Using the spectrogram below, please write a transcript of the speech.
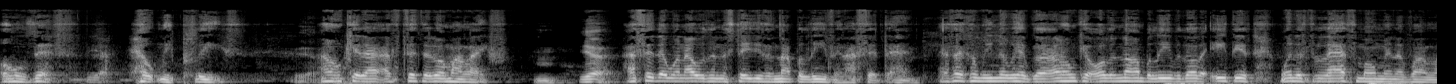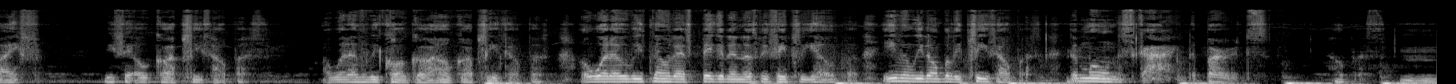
oh this. Yeah. Help me, please. Yeah. I don't care. I, I've said that all my life. Mm. Yeah. I said that when I was in the stages of not believing. I said that. That's how come we know we have God. I don't care all the non-believers, all the atheists. When it's the last moment of our life, we say, "Oh God, please help us." or whatever we call God. Oh God, please help us. Or whatever we know that's bigger than us, we say, please help us. Even we don't believe, please help us. The mm. moon, the sky, the birds, help us. Mm-hmm.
